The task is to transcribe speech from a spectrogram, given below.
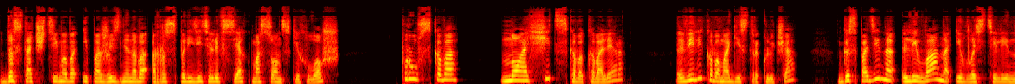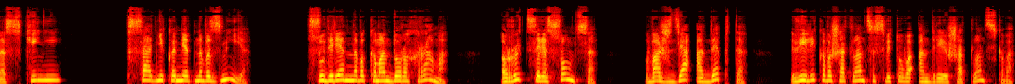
досточтимого и пожизненного распорядителя всех масонских лож, прусского ноахитского кавалера, великого магистра ключа, господина Ливана и властелина Скинии, всадника медного змея, суверенного командора храма, рыцаря солнца, вождя адепта, великого шотландца святого Андрея Шотландского,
